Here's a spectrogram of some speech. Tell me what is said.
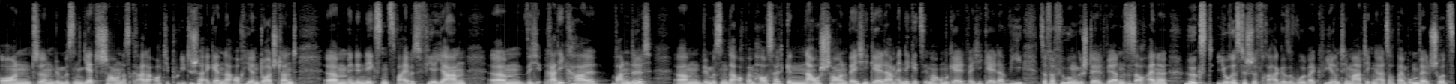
Und ähm, wir müssen jetzt schauen, dass gerade auch die politische Agenda, auch hier in Deutschland, ähm, in den nächsten zwei bis vier Jahren ähm, sich radikal wandelt. Ähm, wir müssen da auch beim Haushalt genau schauen, welche Gelder, am Ende geht es immer um Geld, welche Gelder wie zur Verfügung gestellt werden. Das ist auch eine höchst juristische Frage, sowohl bei queeren Thematiken als auch beim Umweltschutz.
